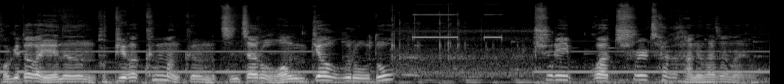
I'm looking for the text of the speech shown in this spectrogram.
거기다가 얘는 부피가 큰 만큼 진짜로 원격으로도 출입과 출차가 가능하잖아요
